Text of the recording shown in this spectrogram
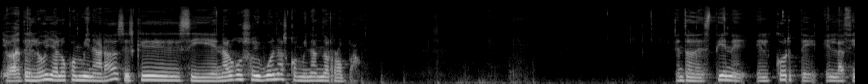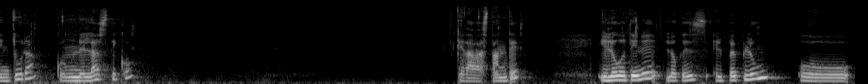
llévatelo, ya lo combinarás. Es que si en algo soy buena es combinando ropa. Entonces tiene el corte en la cintura con un elástico, queda bastante, y luego tiene lo que es el peplum o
